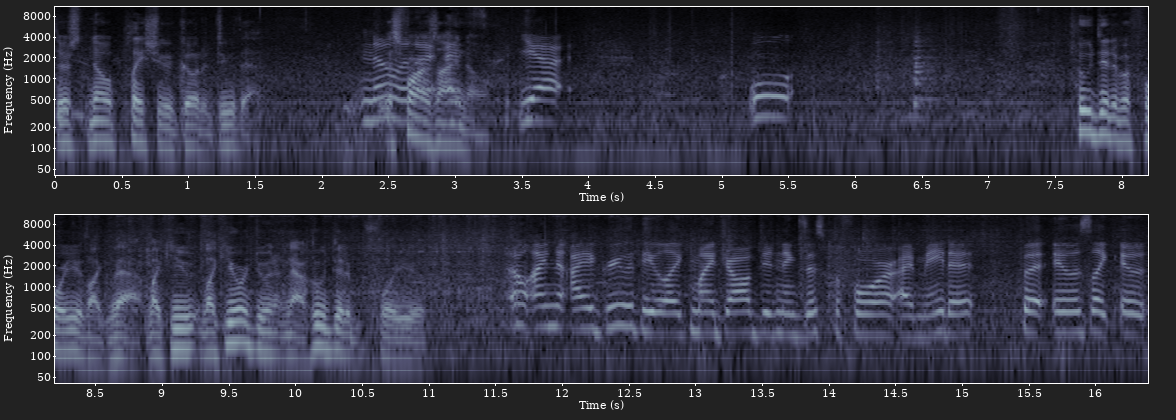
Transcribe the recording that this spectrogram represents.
There's no place you could go to do that. No As far as I know. Yeah. Well, Who did it before you like that? Like you, like you're doing it now. Who did it before you? Oh, I, kn- I agree with you. Like my job didn't exist before I made it, but it was like it,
